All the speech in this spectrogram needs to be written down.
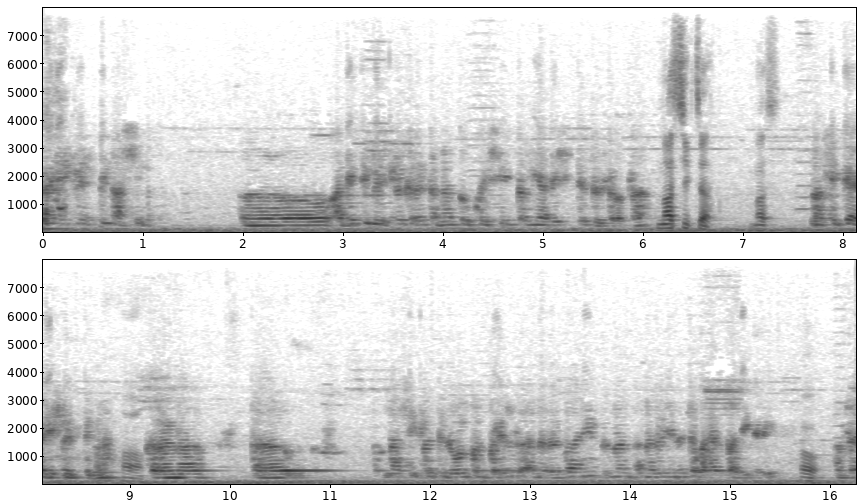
एसपी नाशिक अं, आदित्य त्यांना चौकशी कमी आदेश देतो आता नाशिकच्या नाश नाशिकचे ऍडिशनल एसपी हा. ना कारण नाशिकला ते जवळ पण पडेल आणि नगर जिल्ह्याच्या बाहेरचा अधिकारी. हो. आमचा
